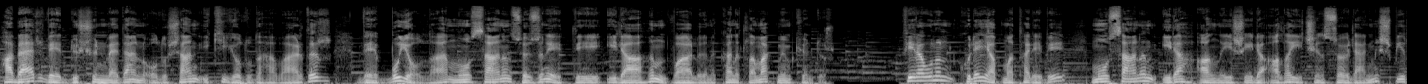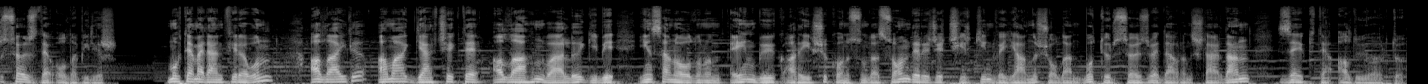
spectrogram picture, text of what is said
haber ve düşünmeden oluşan iki yolu daha vardır ve bu yolla Musa'nın sözünü ettiği ilahın varlığını kanıtlamak mümkündür. Firavun'un kule yapma talebi, Musa'nın ilah anlayışıyla alay için söylenmiş bir söz de olabilir. Muhtemelen Firavun, alaylı ama gerçekte Allah'ın varlığı gibi insanoğlunun en büyük arayışı konusunda son derece çirkin ve yanlış olan bu tür söz ve davranışlardan zevk de alıyordu.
